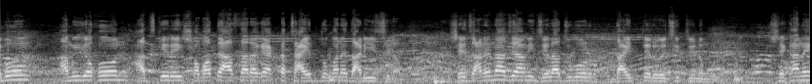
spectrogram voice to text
এবং আমি যখন আজকের এই সভাতে আসার আগে একটা চায়ের দোকানে দাঁড়িয়েছিলাম, সে জানে না যে আমি জেলা যুবর দায়িত্বে রয়েছি তৃণমূলে। সেখানে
